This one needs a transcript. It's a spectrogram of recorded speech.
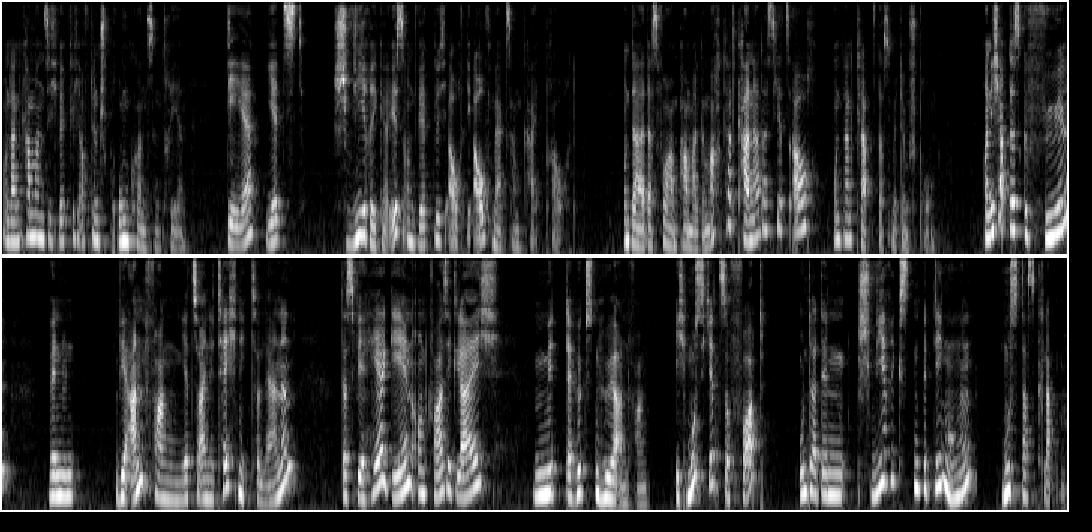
Und dann kann man sich wirklich auf den Sprung konzentrieren, der jetzt schwieriger ist und wirklich auch die Aufmerksamkeit braucht. Und da er das vorher ein paar Mal gemacht hat, kann er das jetzt auch und dann klappt das mit dem Sprung. Und ich habe das Gefühl, wenn wir anfangen, jetzt so eine Technik zu lernen, dass wir hergehen und quasi gleich mit der höchsten Höhe anfangen. Ich muss jetzt sofort unter den schwierigsten Bedingungen muss das klappen.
